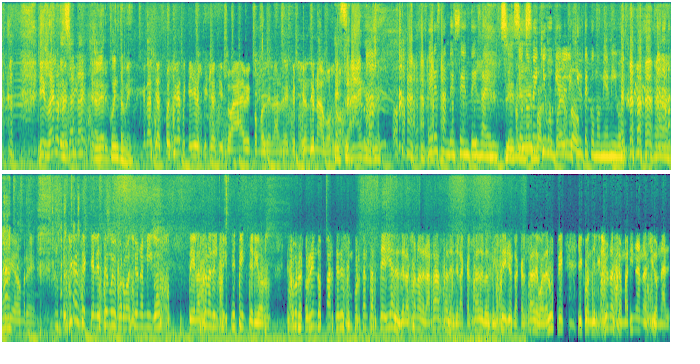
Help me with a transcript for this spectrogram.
Israel Lorenzana, a ver, cuéntame. Gracias, pues fíjate que yo lo escucho así suave, como de la recepción de una voz. Eres tan decente, Israel. Sí, yo, yo sí, no me equivoqué al elegirte como mi amigo. Sí, hombre. Pues fíjense que les tengo información, amigos, de la zona del circuito interior. Estamos recorriendo parte de esa importante arteria desde la zona de la raza, desde la calzada de los misterios, la calzada de Guadalupe y con dirección hacia Marina Nacional.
